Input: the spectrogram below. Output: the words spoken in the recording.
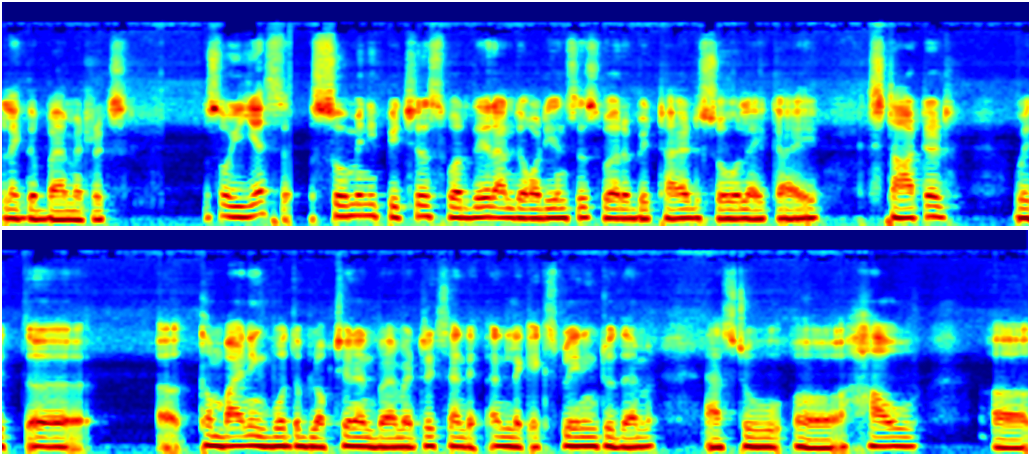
like the biometrics. So yes, so many pitches were there, and the audiences were a bit tired. So like I started with uh, uh, combining both the blockchain and biometrics and and like explaining to them as to uh, how uh,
